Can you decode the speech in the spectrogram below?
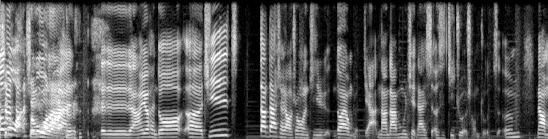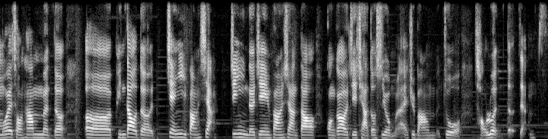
说不完，说不完。对对对对对，然后有很多呃，其实。大大小小创作其实都在我们家，那大家目前大概是二十几组的创作者，嗯，那我们会从他们的呃频道的建议方向、经营的建议方向到广告的接洽，都是由我们来去帮他们做讨论的这样子。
